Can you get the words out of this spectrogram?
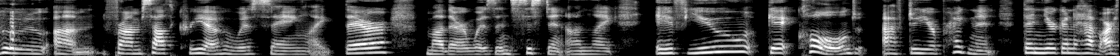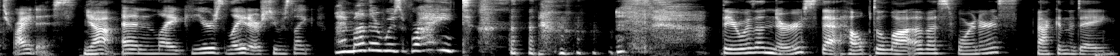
who um from South Korea who was saying like their mother was insistent on like if you get cold after you're pregnant then you're going to have arthritis. Yeah. And like years later she was like my mother was right. there was a nurse that helped a lot of us foreigners back in the day,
